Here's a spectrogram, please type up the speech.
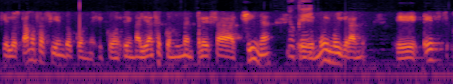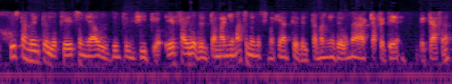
que lo estamos haciendo con, en alianza con una empresa china eh, muy, muy grande, eh, es justamente lo que he soñado desde un principio. Es algo del tamaño, más o menos, imagínate, del tamaño de una cafetera de casa,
